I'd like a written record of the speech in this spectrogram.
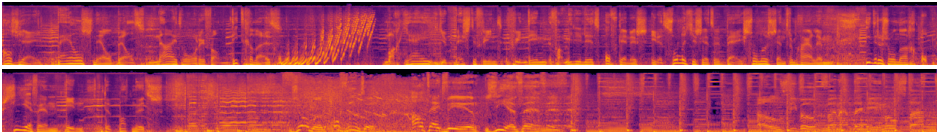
Als jij pijlsnel belt na het horen van dit geluid mag jij je beste vriend, vriendin, familielid of kennis in het zonnetje zetten bij Zonnecentrum Haarlem. Iedere zondag op CFM in De Badmuts. Zomer of winter, altijd weer ZFM. Als die boven aan de hemel staat,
